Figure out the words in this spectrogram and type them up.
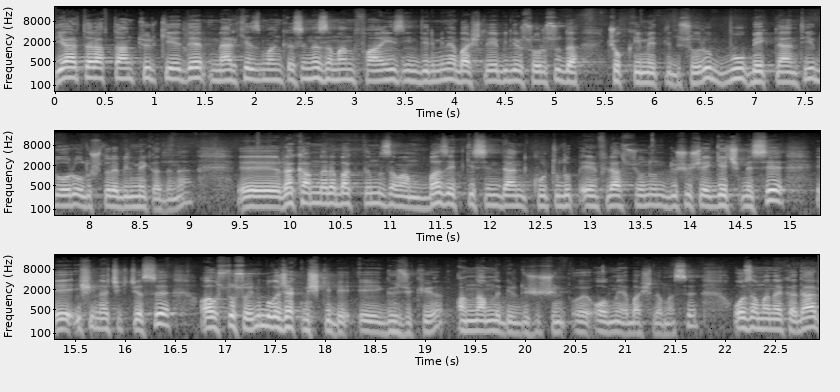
Diğer taraftan Türkiye'de Merkez Bankası ne zaman faiz indirimine başlayabilir sorusu da çok kıymetli bir soru. Bu beklentiyi doğru oluşturabilmek adına. E, rakamlara baktığımız zaman baz etkisinden kurtulup enflasyonun düşüşe geçmesi e, işin açıkçası Ağustos ayını bulacakmış gibi e, gözüküyor. Anlamlı bir düşüşün e, olmaya başlaması. O zamana kadar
